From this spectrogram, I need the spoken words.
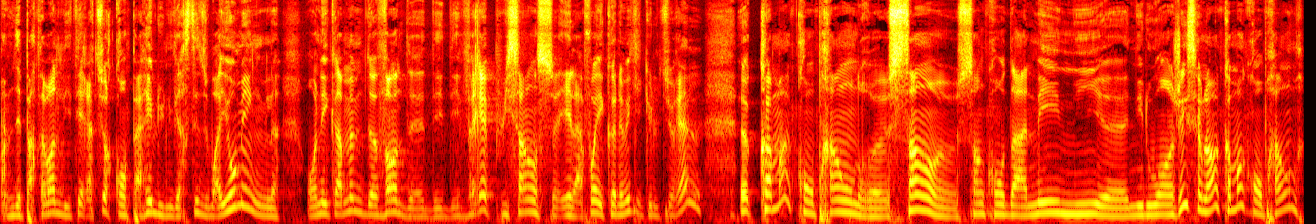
un département de littérature comparé à l'université du Wyoming. là. On est quand même devant de- de- des vraies puissances et à la fois économiques et culturelles. Euh, comment comprendre, euh, sans, euh, sans condamner ni, euh, ni louanger, simplement comment comprendre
